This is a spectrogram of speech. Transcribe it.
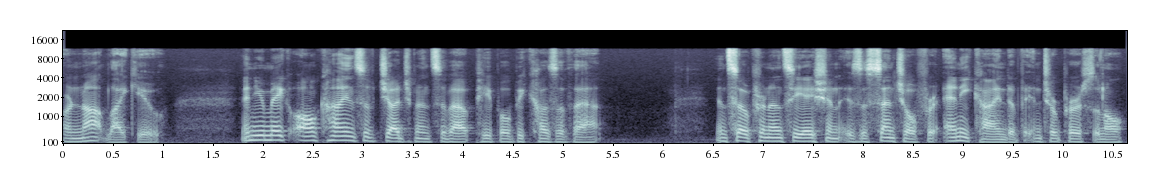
or not like you. And you make all kinds of judgments about people because of that. And so pronunciation is essential for any kind of interpersonal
